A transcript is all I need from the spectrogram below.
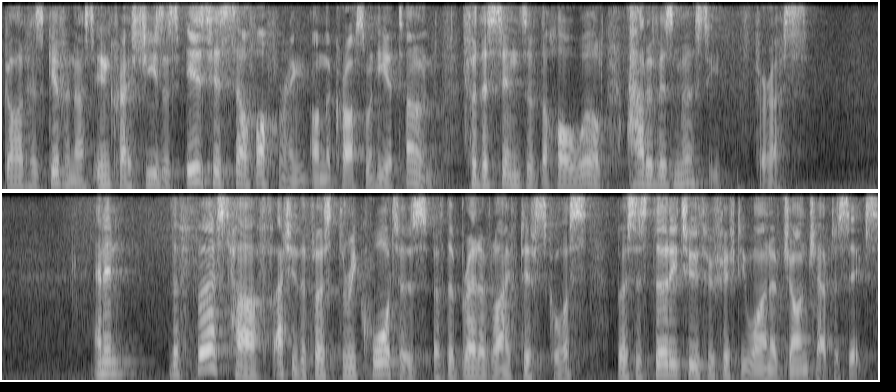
God has given us in Christ Jesus is his self offering on the cross when he atoned for the sins of the whole world out of his mercy for us. And in the first half, actually, the first three quarters of the Bread of Life discourse, verses 32 through 51 of John chapter 6,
